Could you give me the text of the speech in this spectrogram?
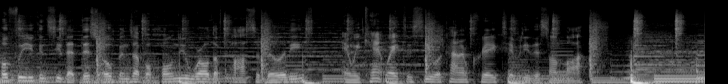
Hopefully you can see that this opens up a whole new world of possibilities and we can't wait to see what kind of creativity this unlocks.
